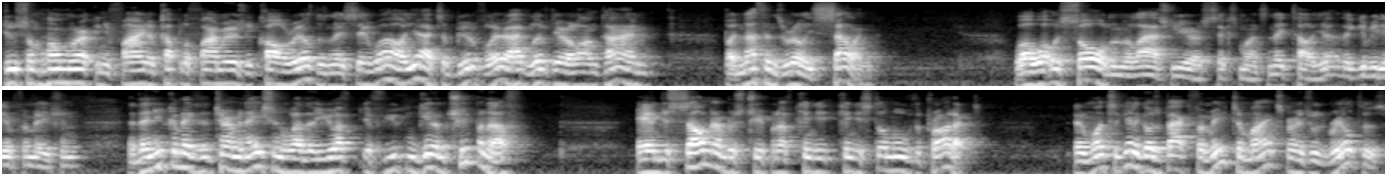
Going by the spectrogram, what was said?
do some homework and you find a couple of farmers, you call realtors and they say, well, yeah, it's a beautiful area. I've lived here a long time, but nothing's really selling. Well, what was sold in the last year or six months? And they tell you, they give you the information. And then you can make a determination whether you have, if you can get them cheap enough and your sell numbers cheap enough, can you, can you still move the product? And once again, it goes back for me to my experience with realtors.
